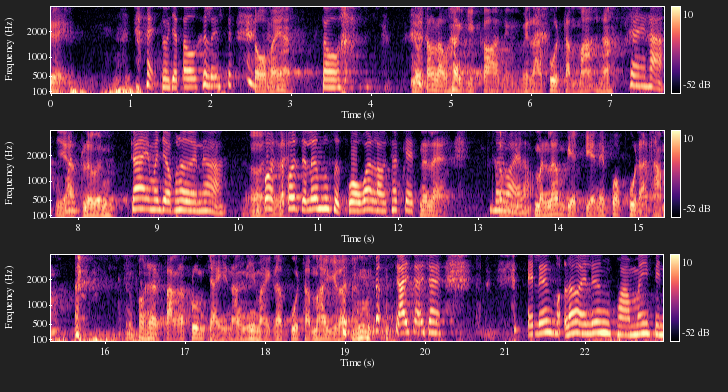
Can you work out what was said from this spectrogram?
เรื่อยใช่ตัวจะโตขึ้นเลยๆโตไหมอะโตค่ะหนูต้องระวังอีกข้อหนึ่งเวลาพูดธรรมะนะใช่ค่ะอย่ามันเพลิน ใช่มันจะเพลินค่ะเออแล้วก็นั่นแหละแล้วก็จะเริ่มรู้สึกกลัวว่าเราชักจะนั่นแหละไม่ไหวแล้วมันเริ่มเบียดเบียนให้พวกพูดอาธรรม เพราะฉะนั้นฟังแล้วกลุ้มใจนางนี้ใหม่แล้วพูดธรรมะอีกแล้ว ใช่ใช่ใช่ไอ้เรื่องแล้วไอ้เรื่องความไม่เป็น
